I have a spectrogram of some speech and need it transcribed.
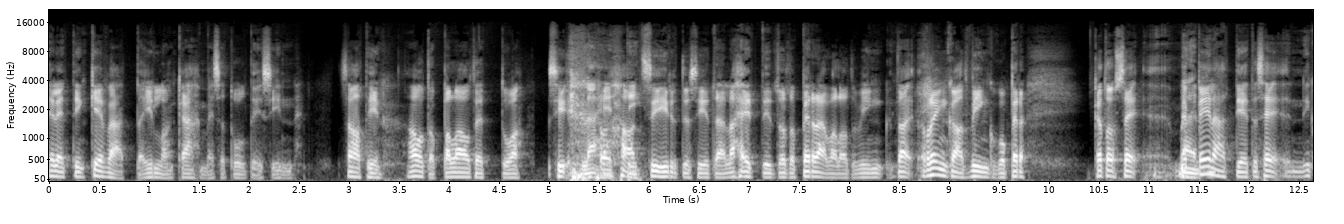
elettiin kevättä, illan kähmeissä tultiin sinne. Saatiin auto palautettua, si- rahat siirtyi siitä ja lähettiin tuota perävalot, vink- tai renkaat vinkuko perä... Kato se, me en... pelättiin, että se niin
